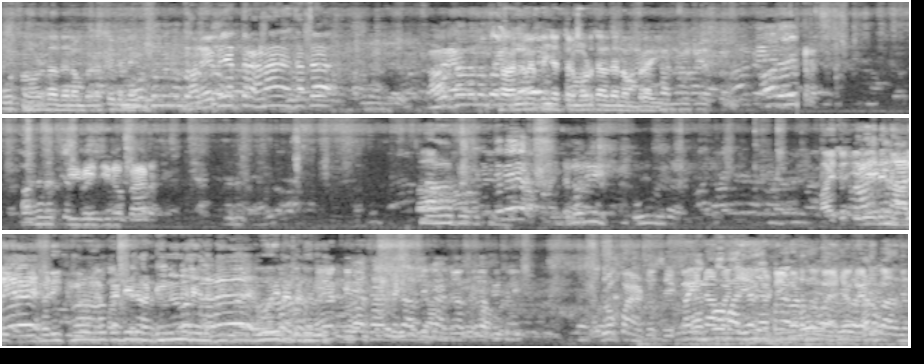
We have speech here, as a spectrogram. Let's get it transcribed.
ਮੋਟਰਸਾਈਕਲ ਦਾ ਨੰਬਰ ਦੱਸੋ ਕਿੰਨੇ? 9875 ਹਨਾ ਚਾਚਾ? 9875 ਮੋਟਰਸਾਈਕਲ ਦਾ ਨੰਬਰ ਹੈ ਜੀ। ਹਾਂ ਗੱਡੀ ਗੱਡੀ ਨੂੰ ਨਹੀਂ ਲੱਗੀ ਪਰ ਉਹ ਹੀ ਤਾਂ ਗੱਡੀ। ਉਧਰੋਂ ਭੈਣ ਤੋਂ ਸੇਕਾ ਹੀ ਨਾ ਪੈਂਦਾ ਯਾਰ ਗੱਡੀ ਕੱਢ ਦੋ ਭੈਣ ਜਾ ਕਿਹੜੀ ਗੱਲ ਦੇ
